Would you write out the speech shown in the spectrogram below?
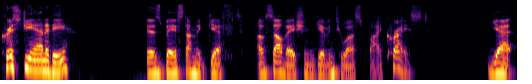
Christianity is based on the gift of salvation given to us by Christ. Yet,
